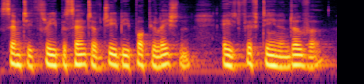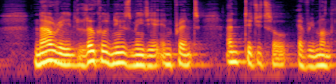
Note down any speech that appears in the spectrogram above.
73% of GB population aged 15 and over now read local news media in print and digital every month.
